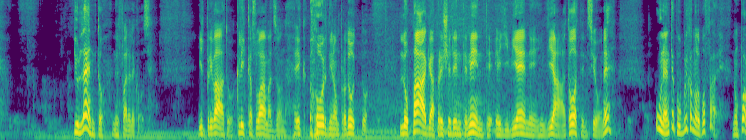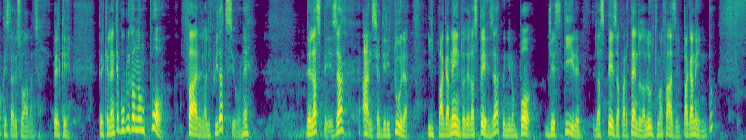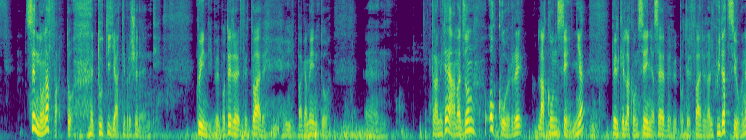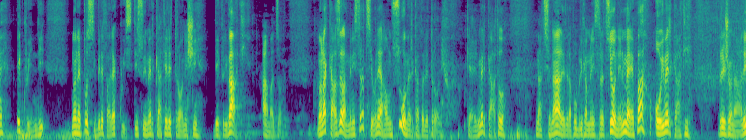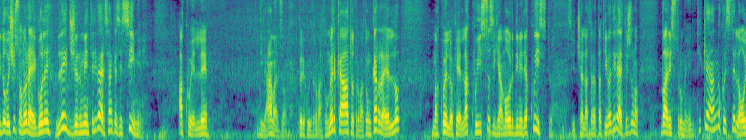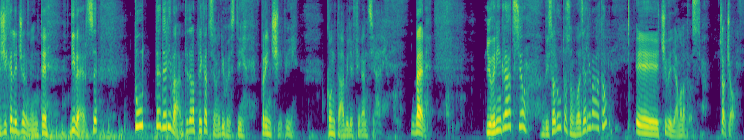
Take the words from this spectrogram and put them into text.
più lento nel fare le cose il privato clicca su Amazon e ordina un prodotto, lo paga precedentemente e gli viene inviato, attenzione, un ente pubblico non lo può fare, non può acquistare su Amazon. Perché? Perché l'ente pubblico non può fare la liquidazione della spesa, anzi addirittura il pagamento della spesa, quindi non può gestire la spesa partendo dall'ultima fase, il pagamento, se non ha fatto tutti gli atti precedenti. Quindi per poter effettuare il pagamento eh, tramite Amazon occorre la consegna, perché la consegna serve per poter fare la liquidazione e quindi non è possibile fare acquisti sui mercati elettronici dei privati, Amazon. Non a caso l'amministrazione ha un suo mercato elettronico, che è il mercato nazionale della pubblica amministrazione, il MEPA, o i mercati regionali, dove ci sono regole leggermente diverse, anche se simili a quelle di Amazon, per cui trovate un mercato, trovate un carrello, ma quello che è l'acquisto si chiama ordine di acquisto, c'è la trattativa diretta, ci sono vari strumenti che hanno queste logiche leggermente diverse, tutte derivanti dall'applicazione di questi principi contabili e finanziari. Bene, io vi ringrazio, vi saluto, sono quasi arrivato e ci vediamo alla prossima. Ciao ciao!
